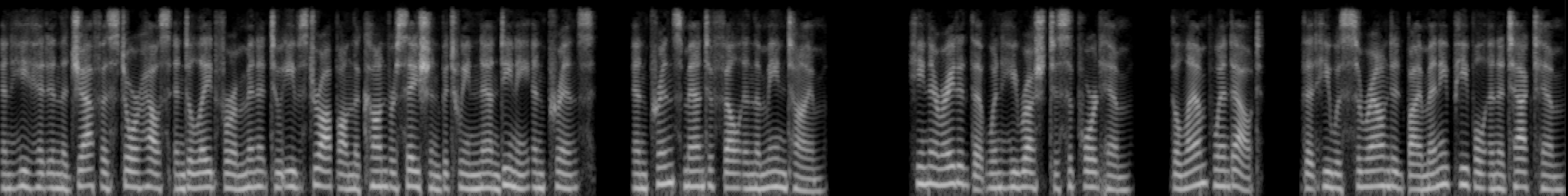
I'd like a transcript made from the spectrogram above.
and he hid in the Jaffa storehouse and delayed for a minute to eavesdrop on the conversation between Nandini and Prince, and Prince Mantefel in the meantime. He narrated that when he rushed to support him, the lamp went out, that he was surrounded by many people and attacked him,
